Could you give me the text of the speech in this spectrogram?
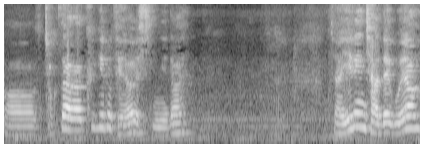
어, 적당한 크기로 되어 있습니다. 자, 1인 자대고요.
